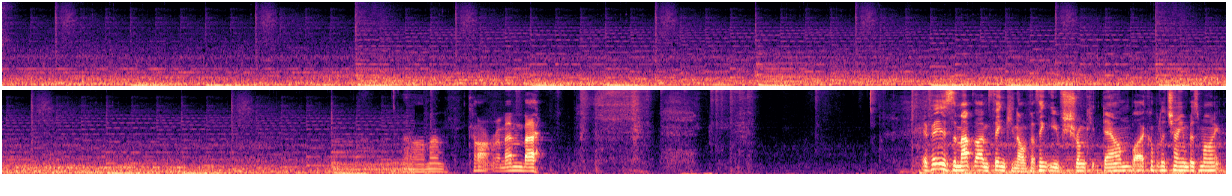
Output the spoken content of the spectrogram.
Oh man, can't remember. If it is the map that I'm thinking of, I think you've shrunk it down by a couple of chambers, Mike.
